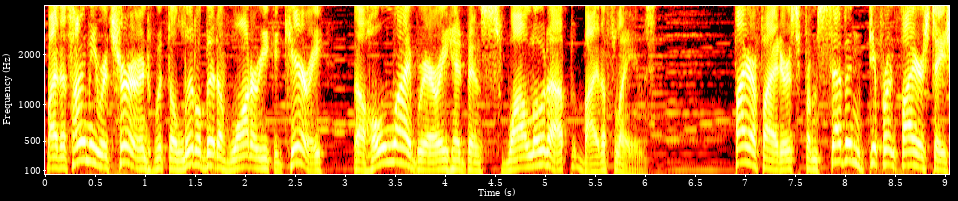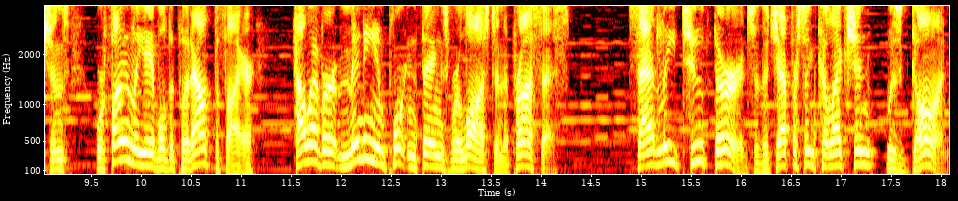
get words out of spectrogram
By the time he returned with the little bit of water he could carry, the whole library had been swallowed up by the flames. Firefighters from seven different fire stations were finally able to put out the fire, however many important things were lost in the process. Sadly, two-thirds of the Jefferson collection was gone,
